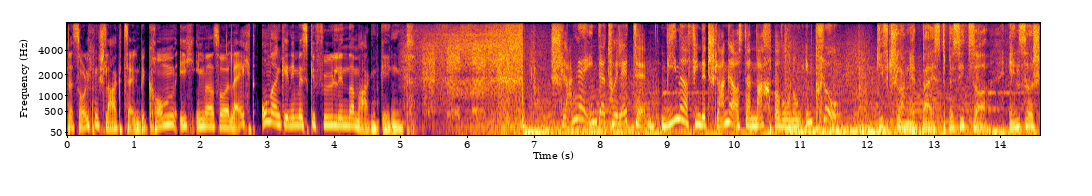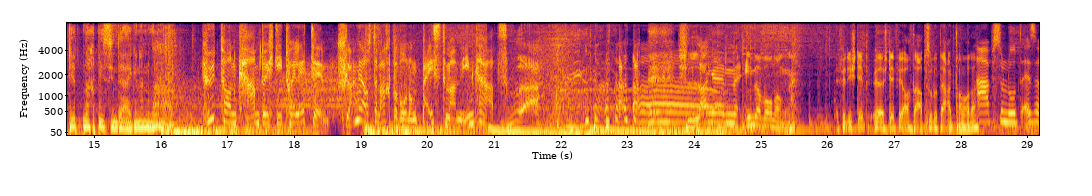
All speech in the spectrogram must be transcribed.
Bei solchen Schlagzeilen bekomme ich immer so ein leicht unangenehmes Gefühl in der Magengegend. Schlange in der Toilette. Wiener findet Schlange aus der Nachbarwohnung im Klo. Giftschlange beißt Besitzer. Enser stirbt nach Biss in der eigenen Wohnung. Python kam durch die Toilette. Schlange aus der Nachbarwohnung beißt Mann in Graz. Schlangen in der Wohnung. Für die äh, Steffi auch der absolute Albtraum, oder? Absolut. Also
